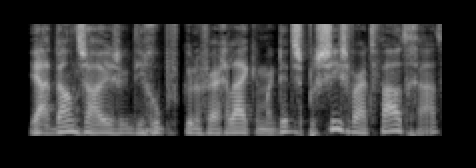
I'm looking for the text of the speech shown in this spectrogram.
ja, dan zou je die groepen kunnen vergelijken. Maar dit is precies waar het fout gaat.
